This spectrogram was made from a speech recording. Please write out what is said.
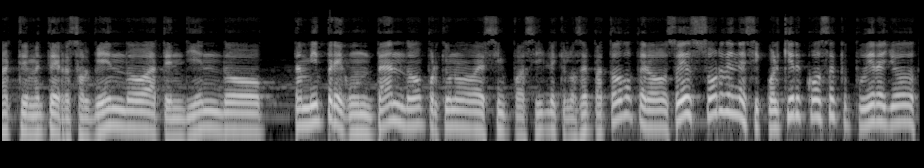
prácticamente resolviendo, atendiendo, también preguntando, porque uno es imposible que lo sepa todo, pero soy a sus órdenes y cualquier cosa que pudiera yo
